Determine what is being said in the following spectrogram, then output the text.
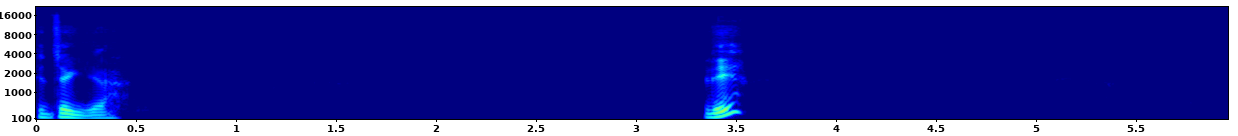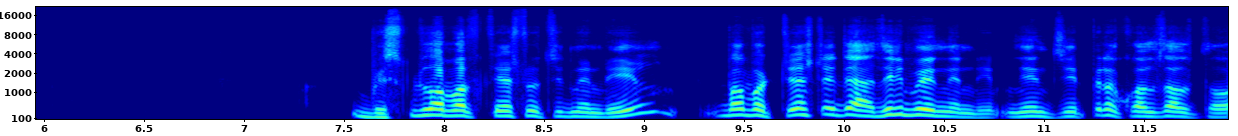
కృతజ్ఞ. ఇది బిస్మిల్లాబాద్ టేస్ట్ వచ్చిందండి. బాబా టేస్ట్ అయితే అదిరిపోయిందండి. నేను చెప్పిన కొలతలతో.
